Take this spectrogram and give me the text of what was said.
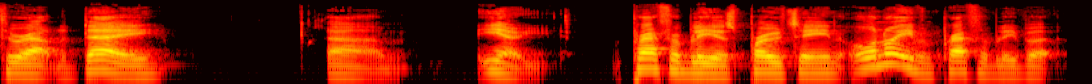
throughout the day. Um, you know, preferably as protein, or not even preferably, but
